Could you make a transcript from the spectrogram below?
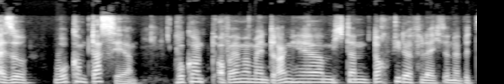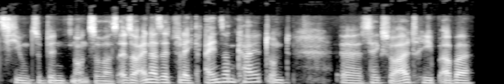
also, wo kommt das her? Wo kommt auf einmal mein Drang her, mich dann doch wieder vielleicht in einer Beziehung zu binden und sowas? Also einerseits vielleicht Einsamkeit und äh, Sexualtrieb, aber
